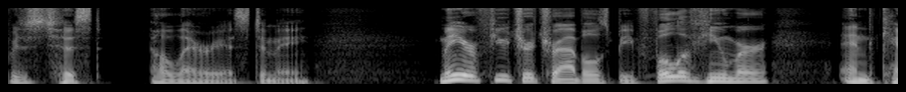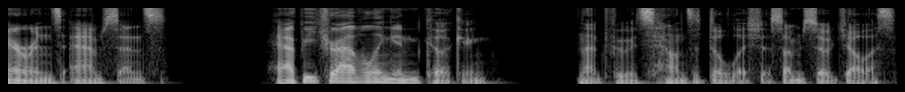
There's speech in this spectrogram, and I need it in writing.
was just hilarious to me. May your future travels be full of humor and Karen's absence. Happy traveling and cooking. That food sounds delicious. I'm so jealous.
